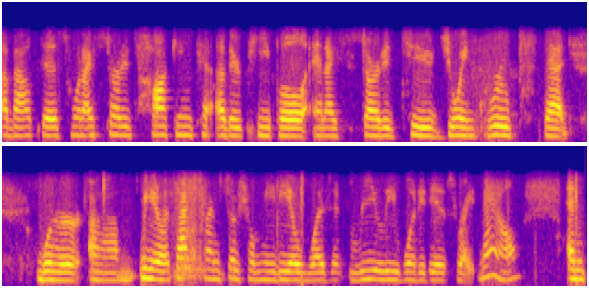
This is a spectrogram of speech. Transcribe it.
about this when i started talking to other people and i started to join groups that were um, you know at that time social media wasn't really what it is right now and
